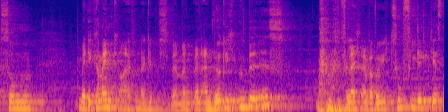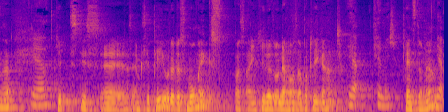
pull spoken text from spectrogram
zum Medikament greifen. Da gibt es, wenn, man, wenn einem wirklich übel ist, weil man vielleicht einfach wirklich zu viel gegessen hat, ja. gibt es das, äh, das MCP oder das Womex, was eigentlich jeder so in der Hausapotheke hat. Ja, kenne ich. Kennst du, ne? Ja.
